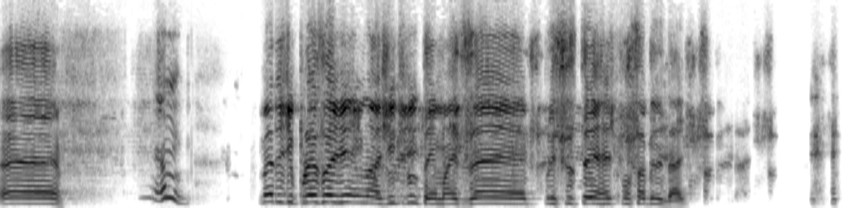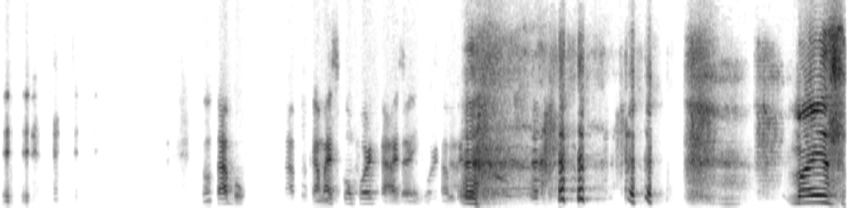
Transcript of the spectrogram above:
É, medo de preso a gente, a gente, não tem, mas é preciso ter responsabilidade. Então tá bom. Ficar mais comportada aí. Tá é. Mas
